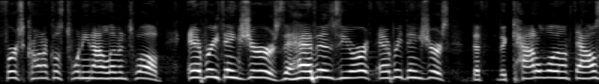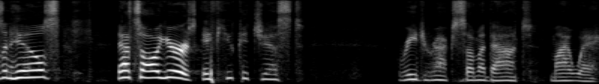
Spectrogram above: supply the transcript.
First Chronicles 29, 11, 12. Everything's yours. The heavens, the earth, everything's yours. The, the cattle on a thousand hills, that's all yours. If you could just redirect some of that my way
